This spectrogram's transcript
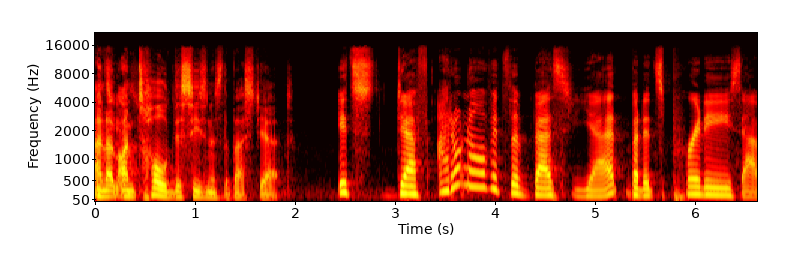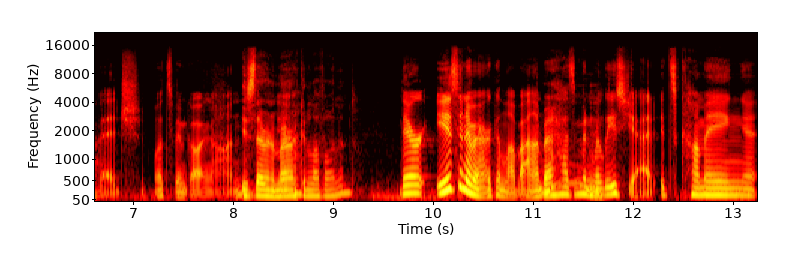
and It's I'm, I'm told this season is the best yet. it's def. I don't know if it's the best yet, but it's pretty savage. What's been going on? Is there an Yeah. American Love Island? There is an American Love Island, but it hasn't been released yet. It's coming, I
